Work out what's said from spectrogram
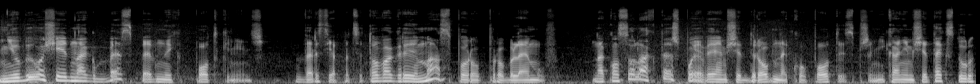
Nie obyło się jednak bez pewnych potknięć. Wersja PC-towa gry ma sporo problemów. Na konsolach też pojawiają się drobne kłopoty z przenikaniem się tekstur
